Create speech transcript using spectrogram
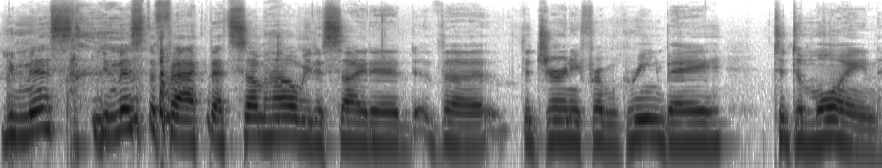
you missed you missed the fact that somehow we decided the the journey from Green Bay to Des Moines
